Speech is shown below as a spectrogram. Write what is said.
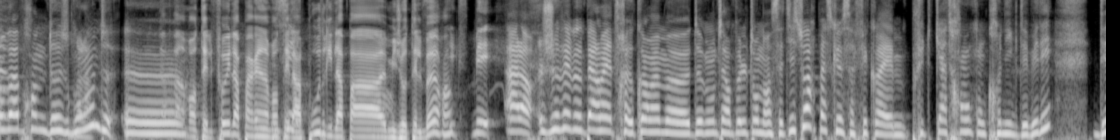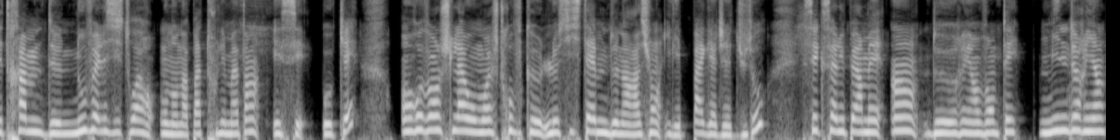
On va prendre deux Voilà. secondes. Il euh, a pas inventé le feu, il a pas réinventé la poudre, il a pas mijoté le beurre. hein. Mais Alors, je vais me permettre quand même euh, de monter un peu le ton dans cette histoire parce que ça fait quand même plus de 4 ans qu'on chronique des BD. Des trames de nouvelles histoires, on n'en a pas tous les matins et c'est ok. En revanche, là où moi je trouve que le système de narration, il est pas gadget du tout, c'est que ça lui permet, un, de réinventer, mine de rien,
